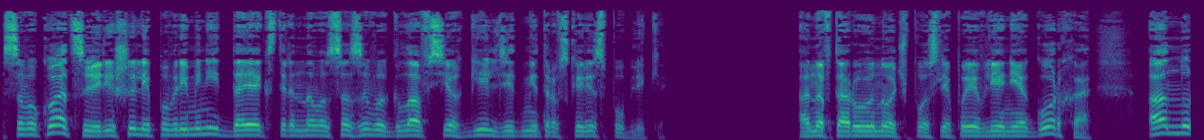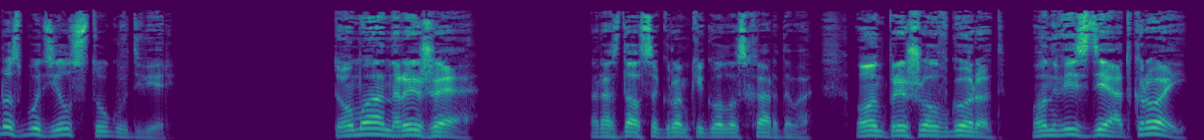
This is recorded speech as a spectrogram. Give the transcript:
С эвакуацией решили повременить до экстренного созыва глав всех гильдий Дмитровской республики. А на вторую ночь после появления Горха Анну разбудил стук в дверь. «Туман, рыжая!» — раздался громкий голос Хардова. «Он пришел в город! Он везде! Открой!»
